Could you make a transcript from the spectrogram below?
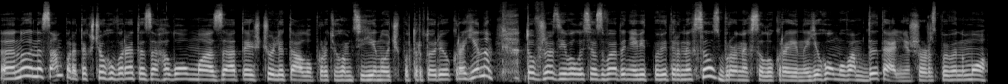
Е, Ну і насамперед, якщо говорити загалом за те, що літало протягом цієї ночі по території України, то вже з'явилося зведення від повітряних сил збройних сил України. Його ми вам детальніше розповімо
